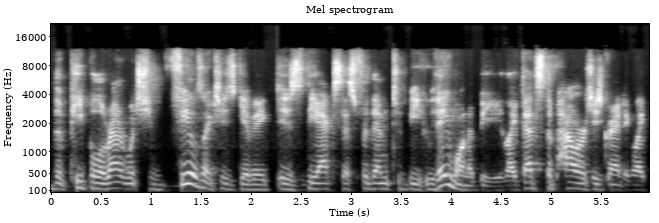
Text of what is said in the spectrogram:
the people around, what she feels like she's giving, is the access for them to be who they want to be. Like that's the power she's granting. Like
